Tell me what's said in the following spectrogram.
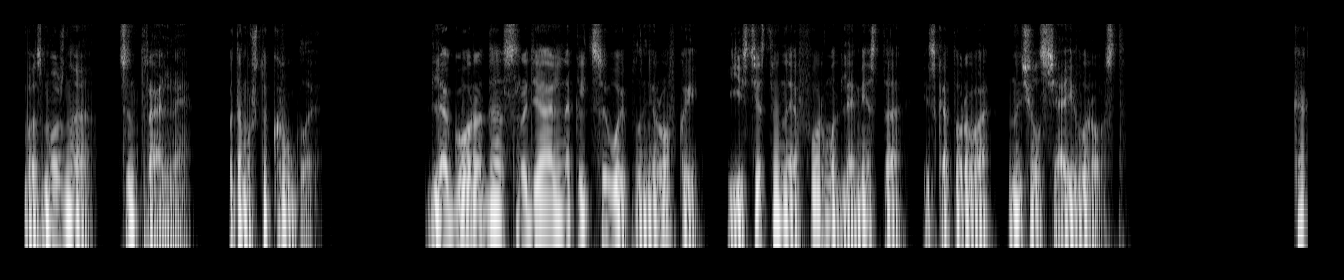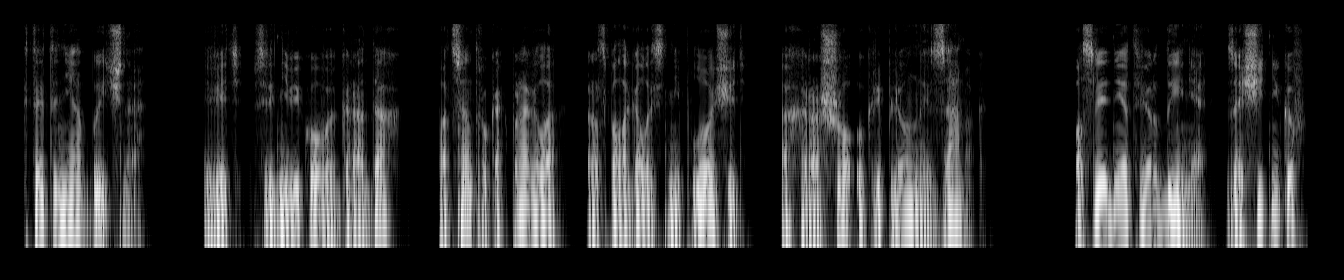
Возможно, центральная, потому что круглая. Для города с радиально-кольцевой планировкой естественная форма для места, из которого начался его рост. Как-то это необычно, ведь в средневековых городах по центру, как правило, располагалась не площадь, а хорошо укрепленный замок. Последняя твердыня защитников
